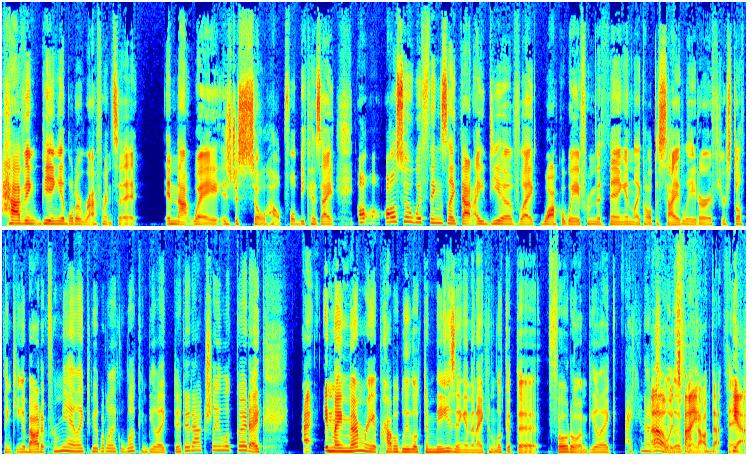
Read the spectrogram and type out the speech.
having being able to reference it in that way is just so helpful because I also with things like that idea of like walk away from the thing and like I'll decide later if you're still thinking about it. For me, I like to be able to like look and be like, did it actually look good? I, I in my memory, it probably looked amazing, and then I can look at the photo and be like, I can oh, actually Oh, live fine. without that thing. Yeah.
